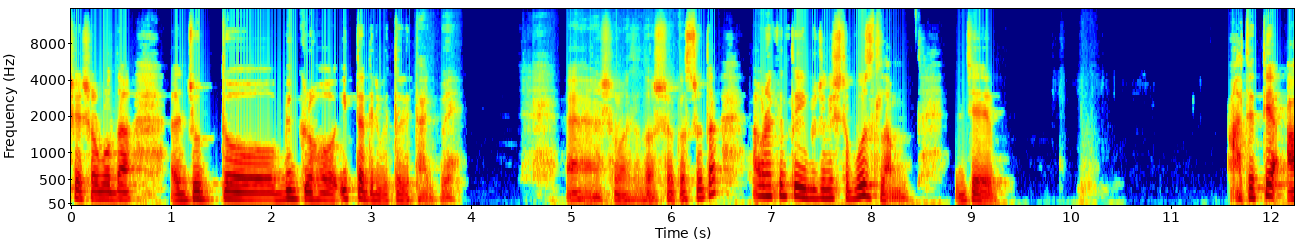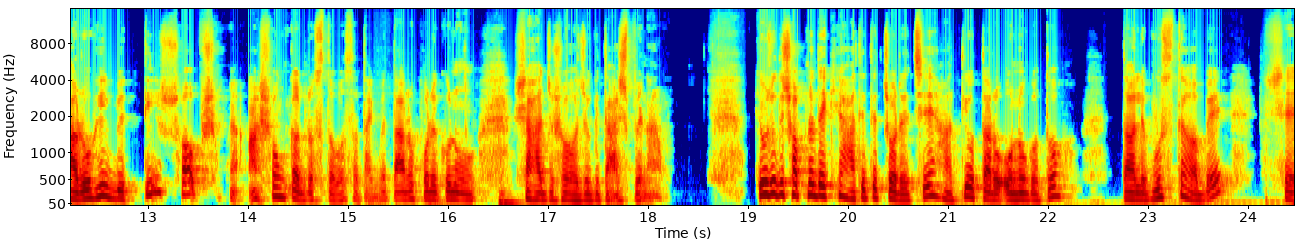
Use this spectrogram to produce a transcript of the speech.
সে সর্বদা যুদ্ধ, বিগ্রহ ইত্যাদির ভিতরে থাকবে। সম্মানিত দর্শক শ্রোতা আমরা কিন্তু এই জিনিসটা বুঝলাম যে হাতিতে আরোহী ব্যক্তি সবসময় আশঙ্কাগ্রস্ত অবস্থায় থাকবে। তার উপরে কোনো সাহায্য সহযোগিতা আসবে না। কেউ যদি স্বপ্নে দেখে হাতিতে চড়েছে, হাতিও তার অনুগত, তাহলে বুঝতে হবে সে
